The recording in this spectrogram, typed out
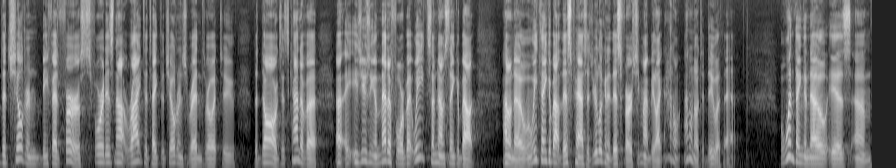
the children be fed first, for it is not right to take the children's bread and throw it to the dogs. It's kind of a, uh, he's using a metaphor, but we sometimes think about I don't know. When we think about this passage, you're looking at this verse, you might be like, I don't, I don't know what to do with that. Well, one thing to know is um,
